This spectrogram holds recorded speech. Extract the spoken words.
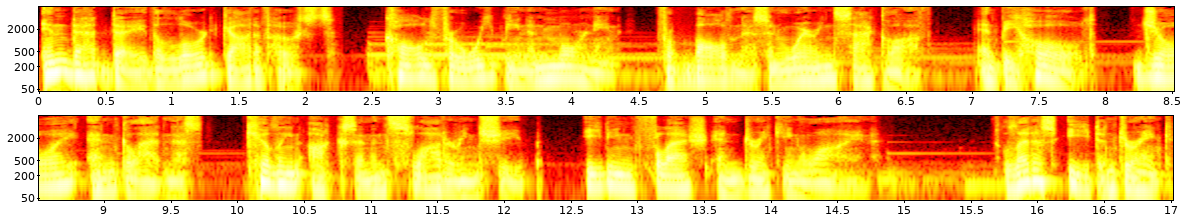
In that day, the Lord God of hosts called for weeping and mourning, for baldness and wearing sackcloth. And behold, joy and gladness, killing oxen and slaughtering sheep, eating flesh and drinking wine. Let us eat and drink,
